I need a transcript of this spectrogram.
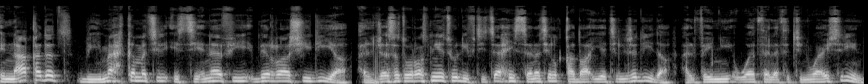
انعقدت بمحكمة الاستئناف بالراشيدية الجلسة الرسمية لافتتاح السنة القضائية الجديدة 2023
